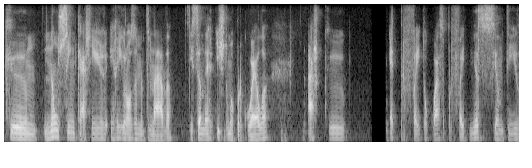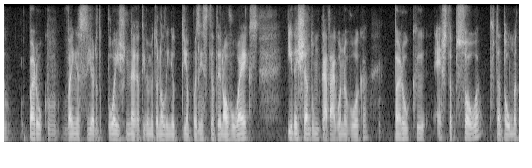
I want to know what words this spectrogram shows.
que não se encaixa em, em rigorosamente nada, e sendo isto uma prequela, acho que é perfeito ou quase perfeito nesse sentido para o que vem a ser depois narrativamente ou na linha do tempo, pois em 79 o X, e deixando um bocado de água na boca para o que esta pessoa, portanto, ou uma,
